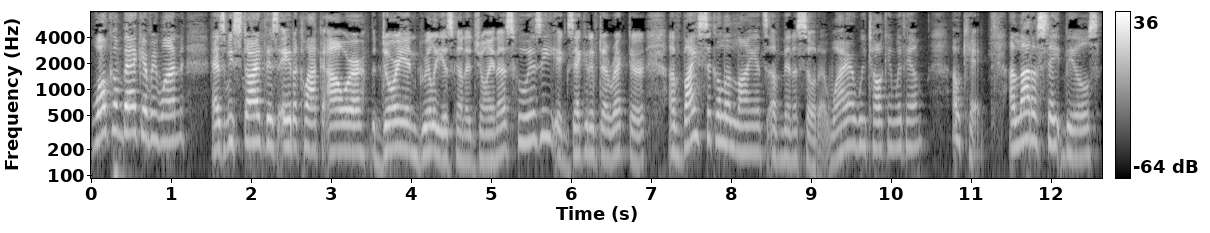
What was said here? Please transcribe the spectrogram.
Welcome back, everyone. As we start this 8 o'clock hour, Dorian Grilley is going to join us. Who is he? Executive Director of Bicycle Alliance of Minnesota. Why are we talking with him? Okay. A lot of state bills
